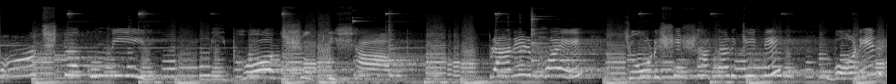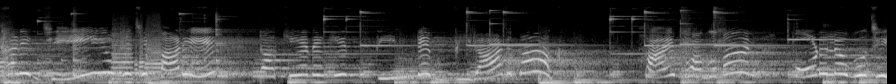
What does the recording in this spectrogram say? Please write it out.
পাঁচটা কুমির, বিভৎস কি সাপ প্রাণের ভয়ে জোরসে সাঁতার কেটে বনের ধারে যেই উঠেছে পারে, তাকিয়ে দেখি তিনটে বিরাট বাঘ। হায় ভগবান, পড়ল বুঝি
